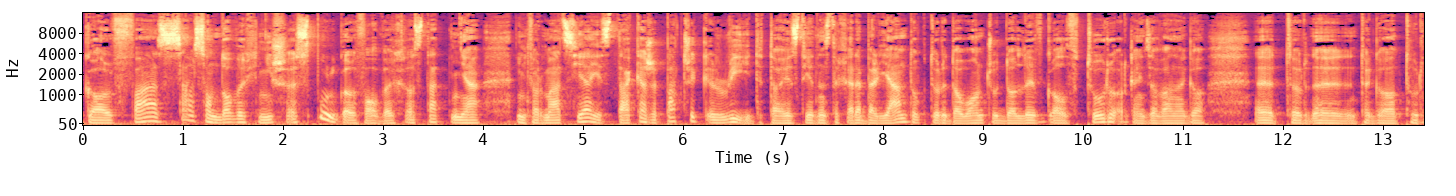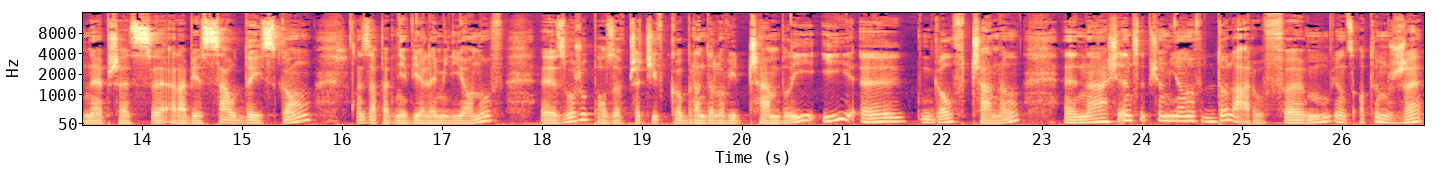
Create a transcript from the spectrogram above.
golfa z sal sądowych niż z pól golfowych. Ostatnia informacja jest taka, że Patrick Reed to jest jeden z tych rebeliantów, który dołączył do Live Golf Tour organizowanego e, tur, e, tego tournée przez Arabię Saudyjską za pewnie wiele milionów. E, Złożył pozew przeciwko Brandelowi Chambly i e, Golf Channel e, na 750 milionów dolarów, e, mówiąc o tym, że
